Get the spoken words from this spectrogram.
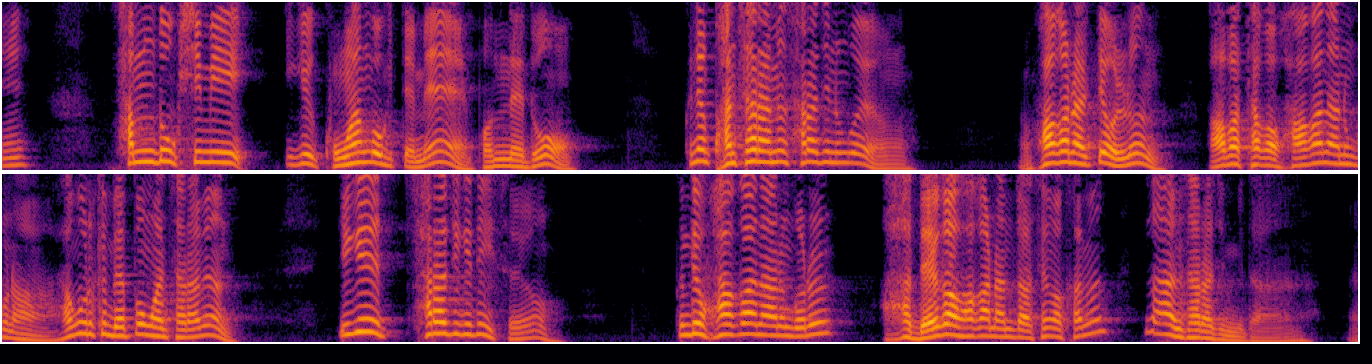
예? 삼독심이 이게 공한 거기 때문에 번뇌도 그냥 관찰하면 사라지는 거예요. 화가 날 때 얼른 아바타가 화가 나는구나 하고 이렇게 몇 번 관찰하면 이게 사라지게 돼 있어요. 근데 화가 나는 거를 아, 내가 화가 난다 생각하면 이거 안 사라집니다. 예.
